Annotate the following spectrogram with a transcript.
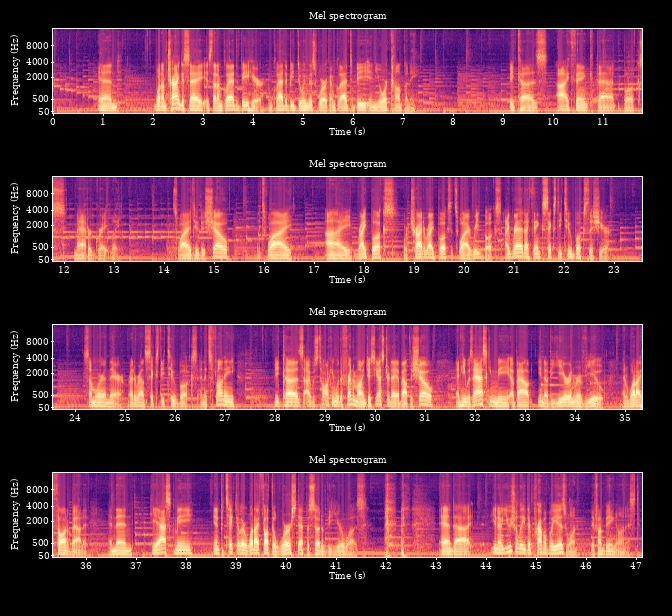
And what I'm trying to say is that I'm glad to be here. I'm glad to be doing this work. I'm glad to be in your company. Because I think that books matter greatly. It's why I do this show. It's why I write books or try to write books. It's why I read books. I read, I think, 62 books this year somewhere in there, right around 62 books. And it's funny because I was talking with a friend of mine just yesterday about the show, and he was asking me about, you know, the year in review and what I thought about it. And then he asked me in particular what I thought the worst episode of the year was. and, uh, you know, usually there probably is one, if I'm being honest.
